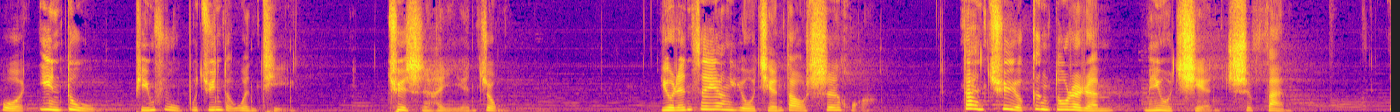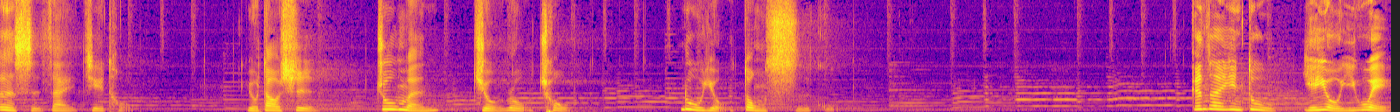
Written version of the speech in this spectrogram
或印度贫富不均的问题确实很严重。有人这样有钱到奢华，但却有更多的人没有钱吃饭。饿死在街头，有道是：朱门酒肉臭，路有冻死骨。跟在印度也有一位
